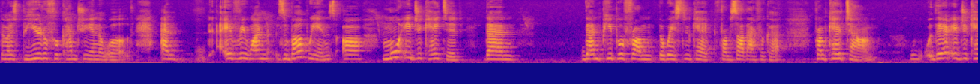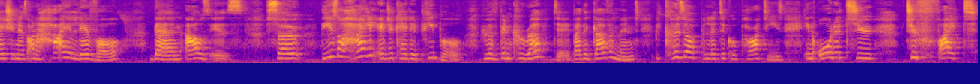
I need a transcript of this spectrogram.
the most beautiful country in the world. And everyone, Zimbabweans are more educated than than people from the Western Cape, from South Africa, from Cape Town. Their education is on a higher level than ours is. So these are highly educated people who have been corrupted by the government because of political parties in order to, to fight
